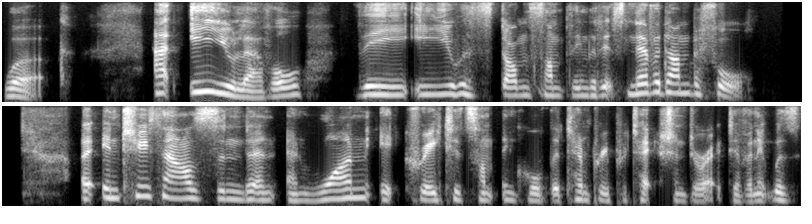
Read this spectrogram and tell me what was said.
work? At EU level, the EU has done something that it's never done before. Uh, in 2001, it created something called the Temporary Protection Directive, and it was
